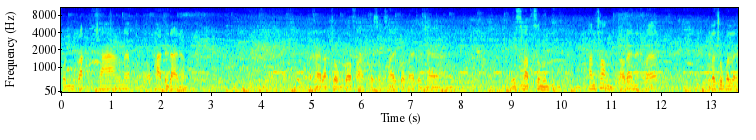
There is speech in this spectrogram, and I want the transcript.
คนรักช้างนะครับ เราพลาดไม่ได้นะครับ ใครรับชมก็ฝากกด subscribe กดไลค์กดแชร์หรือสนับสนุนทางช่องเราได้นะครับ เดี๋ยวเราชมกันเลย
